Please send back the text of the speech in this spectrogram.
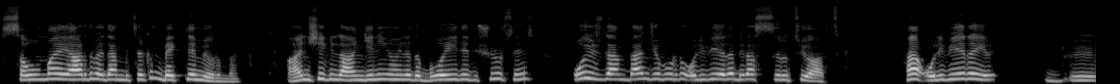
savunmaya yardım eden bir takım beklemiyorum ben. Aynı şekilde Angelinho'yla da Boey'i de düşünürseniz o yüzden bence burada Oliveira biraz sırıtıyor artık. Ha Oliveira'yı e,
